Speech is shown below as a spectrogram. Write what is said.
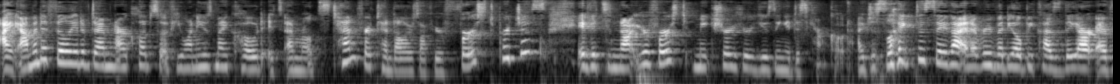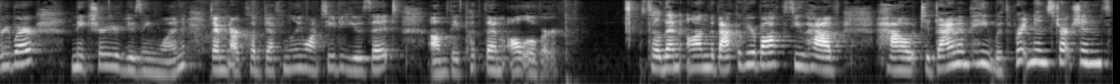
I am an affiliate of Diamond Art Club, so if you want to use my code, it's Emeralds10 for $10 off your first purchase. If it's not your first, make sure you're using a discount code. I just like to say that in every video because they are everywhere. Make sure you're using one. Diamond Art Club definitely wants you to use it. Um, they put them all over. So then on the back of your box, you have how to diamond paint with written instructions,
